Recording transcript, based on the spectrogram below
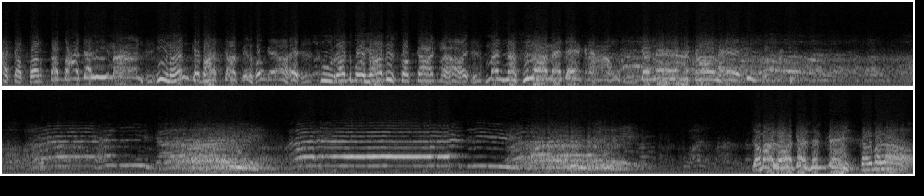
اکفر تبادل ایمان ایمان کے بعد کافر ہو گیا ہے۔ تو رد و یاب اس کو کاٹ رہا ہے۔ میں نسلوں میں دیکھ رہا ہوں کہ میرا کون ہے۔ دوسرا جمع لو کے کربلا،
